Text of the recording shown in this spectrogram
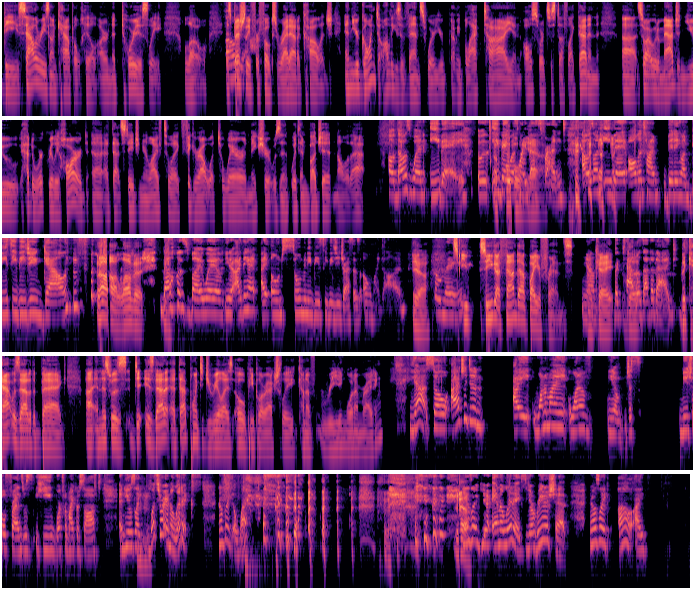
the salaries on Capitol Hill are notoriously low, oh, especially oh, yeah. for folks right out of college. And you're going to all these events where you're, I mean, black tie and all sorts of stuff like that. And uh, so I would imagine you had to work really hard uh, at that stage in your life to like figure out what to wear and make sure it was within budget and all of that. Oh, that was when eBay. It was eBay oh, was my yeah. best friend. I was on eBay all the time bidding on BCBG gowns. oh, I love it. that was my way of, you know, I think I, I owned so many BCBG dresses. Oh my God. Yeah. So many. So you, so you got found out by your friends. Yeah, okay. The cat the, was out of the bag. The cat was out of the bag. Uh, and this was, is that at that point, did you realize, oh, people are actually kind of reading what I'm writing? Yeah. So I actually didn't I one of my one of you know just mutual friends was he worked for Microsoft and he was like, mm-hmm. "What's your analytics?" And I was like, "A what?" yeah. He was like, "Your analytics, your readership," and I was like, "Oh, I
